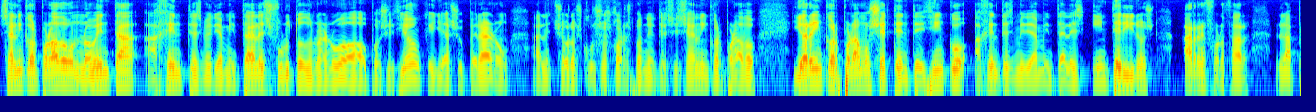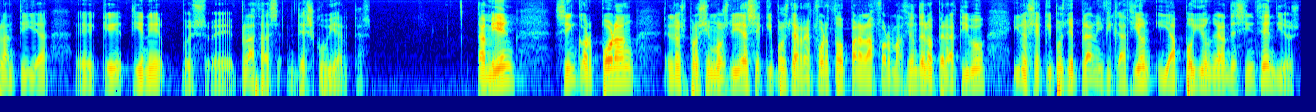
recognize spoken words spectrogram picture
Se han incorporado 90 agentes medioambientales fruto de una nueva oposición que ya superaron, han hecho los cursos correspondientes y se han incorporado. Y ahora incorporamos 75 agentes medioambientales interinos a reforzar la plantilla eh, que tiene pues, eh, plazas descubiertas. También se incorporan en los próximos días equipos de refuerzo para la formación del operativo y los equipos de planificación y apoyo en grandes incendios,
